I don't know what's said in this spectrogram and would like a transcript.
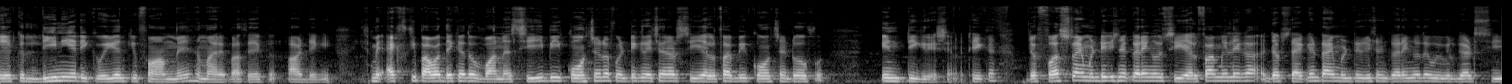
एक लीनियर इक्वेशन की फॉर्म में हमारे पास एक आ जाएगी। इसमें एक्स की पावर देखें तो वन है। C B constant of integration और सी अल्फ़ा भी कॉन्सटेंट ऑफ़ इंटीग्रेशन ठीक है? जब फ़र्स्ट टाइम इंटीग्रेशन करेंगे तो सी अल्फ़ा मिलेगा, जब सेकंड टाइम इंटीग्रेशन करेंगे तो we will get C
